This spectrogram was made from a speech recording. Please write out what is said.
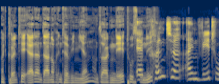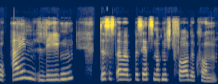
Und könnte er dann da noch intervenieren und sagen, nee, tust er du nicht? Er könnte ein Veto einlegen, das ist aber bis jetzt noch nicht vorgekommen.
